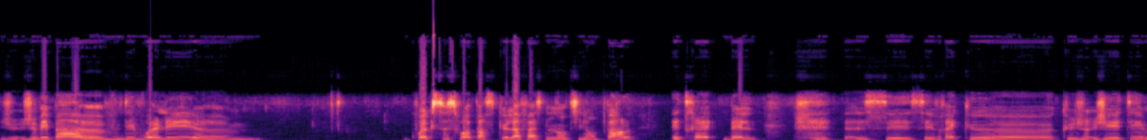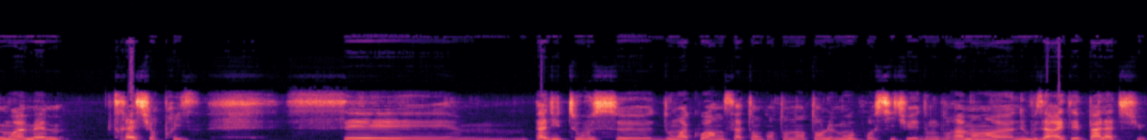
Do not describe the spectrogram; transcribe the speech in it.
je ne vais pas euh, vous dévoiler quoi que ce soit parce que la façon dont il en parle est très belle. C'est vrai que, que j'ai été moi-même très surprise. C'est pas du tout ce dont à quoi on s'attend quand on entend le mot prostituée. Donc vraiment, euh, ne vous arrêtez pas là-dessus.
